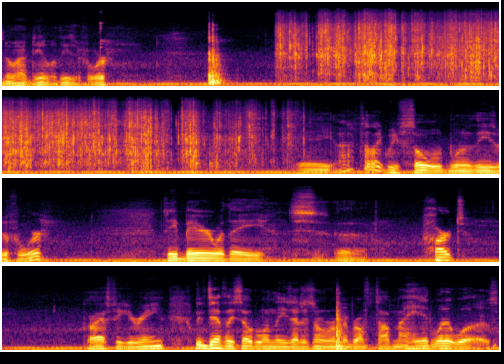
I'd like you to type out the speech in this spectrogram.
No idea these are for. A, I feel like we've sold one of these before. It's a bear with a uh, heart glass figurine. We've definitely sold one of these. I just don't remember off the top of my head what it was.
